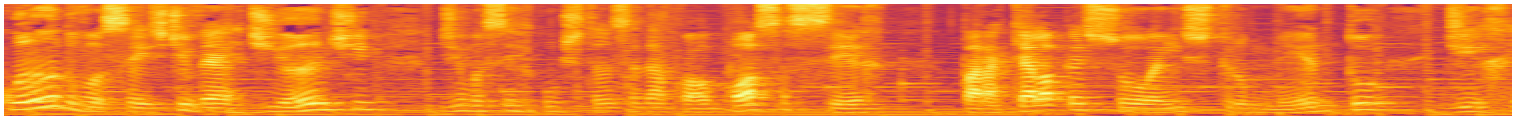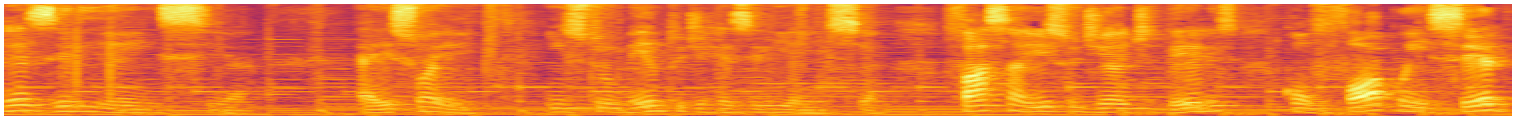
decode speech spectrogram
quando você estiver diante de uma circunstância da qual possa ser para aquela pessoa instrumento de resiliência. É isso aí, instrumento de resiliência. Faça isso diante deles com foco em ser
